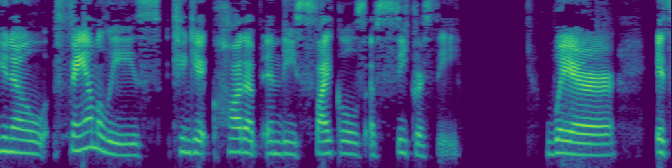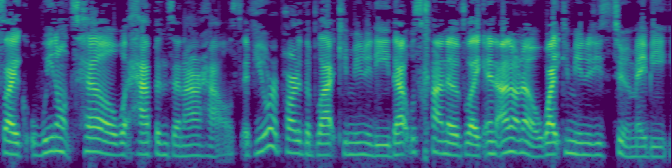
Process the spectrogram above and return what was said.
You know, families can get caught up in these cycles of secrecy where it's like we don't tell what happens in our house. If you were a part of the black community, that was kind of like, and I don't know, white communities too, maybe,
